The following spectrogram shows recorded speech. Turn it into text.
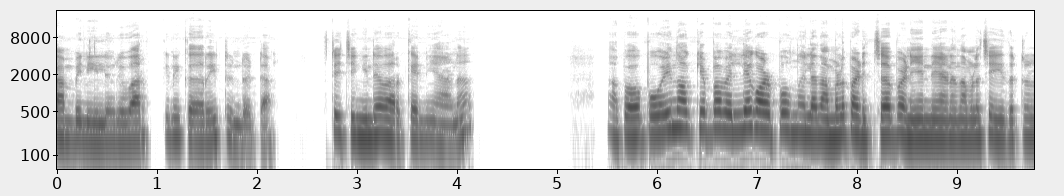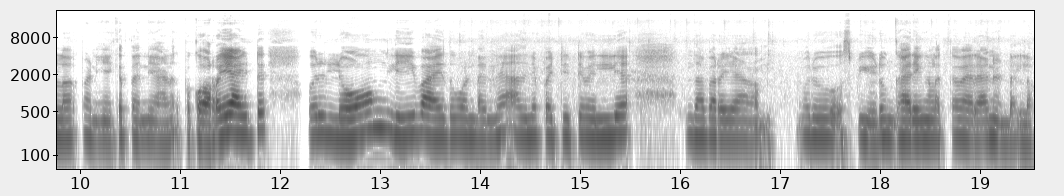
കമ്പനിയിൽ ഒരു വർക്കിന് കയറിയിട്ടുണ്ട് കേട്ടോ സ്റ്റിച്ചിങ്ങിന്റെ വർക്ക് തന്നെയാണ്. അപ്പോൾ പോയി നോക്കിയപ്പോൾ വലിയ കുഴപ്പമൊന്നുമില്ല. നമ്മൾ പഠിച്ച പണി തന്നെയാണ് നമ്മൾ ചെയ്തിട്ടുള്ള പണിയൊക്കെ തന്നെയാണ്. ഇപ്പോൾ കുറേ ആയിട്ട് ഒരു ലോങ് ലീവ് ആയതുകൊണ്ട് തന്നെ അതിനെ പറ്റിയിട്ട് വലിയ എന്താ പറയുക ഒരു സ്പീഡും കാര്യങ്ങളൊക്കെ വരാനുണ്ടല്ലോ.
